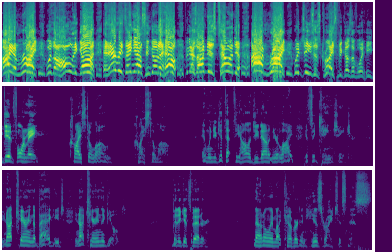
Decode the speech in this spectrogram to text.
I am right with the Holy God, and everything else can go to hell because I'm just telling you, I'm right with Jesus Christ. Christ because of what he did for me. Christ alone. Christ alone. And when you get that theology down in your life, it's a game changer. You're not carrying the baggage, you're not carrying the guilt. But it gets better. Not only am I covered in his righteousness,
